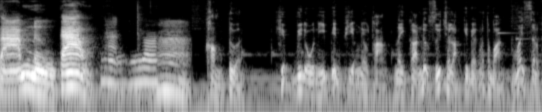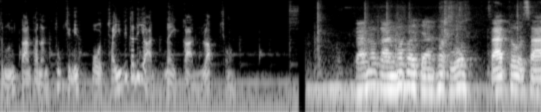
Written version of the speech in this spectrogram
สามหนึ่งเก้านั่นเห็นบ่ ห้า คำเตือน คลิปวิดีโอนี้เป็นเพียงแนวทางในการเลือกซื้อฉลากกินแบ่งรัฐบาล ไม่สนับสนุนการพนันทุกชนิดโปรดใช้วิจารณญาณในการรับชม การต้องการครับอาจารย์ครับผมสาธุสา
